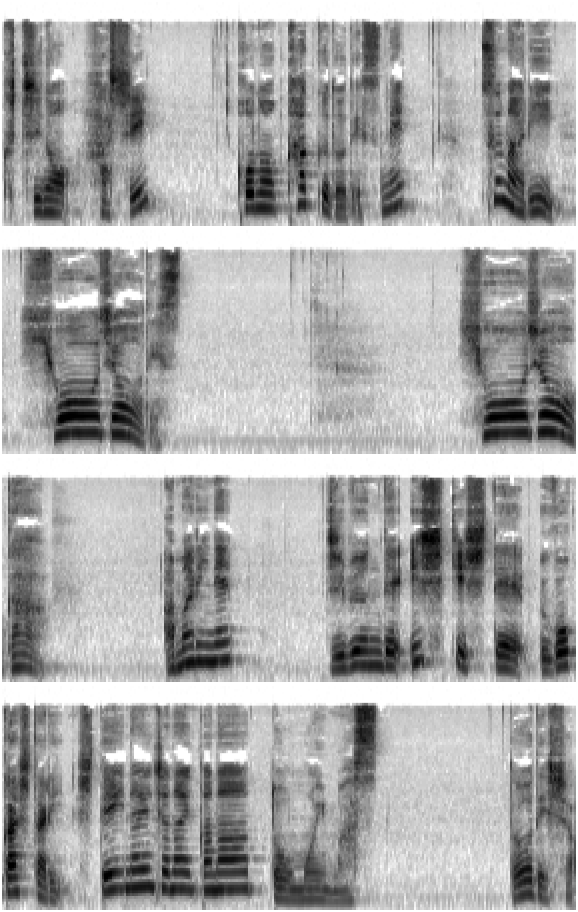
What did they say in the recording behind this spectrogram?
口の端。この角度ですね。つまり表情です。表情があまりね、自分で意識して動かしたりしていないんじゃないかなと思います。どうでしょ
